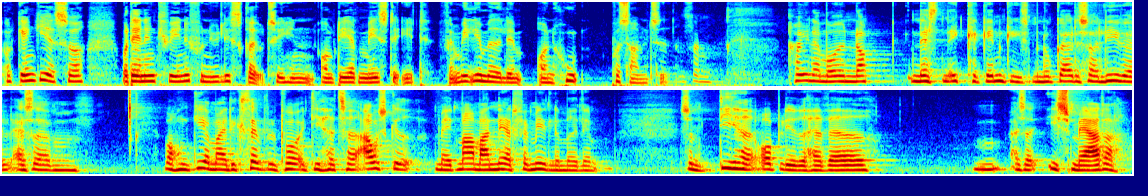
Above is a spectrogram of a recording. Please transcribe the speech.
og gengiver så, hvordan en kvinde for nylig skrev til hende om det at miste et familiemedlem og en hund på samme tid. Som på en eller anden måde nok næsten ikke kan gengives, men nu gør det så alligevel. Altså, um, hvor hun giver mig et eksempel på, at de havde taget afsked med et meget, meget nært familiemedlem, som de havde oplevet havde været altså, i smerter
